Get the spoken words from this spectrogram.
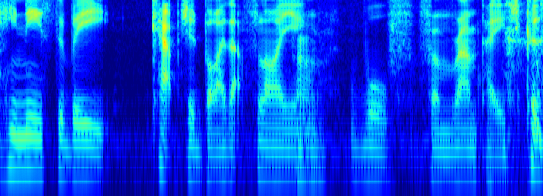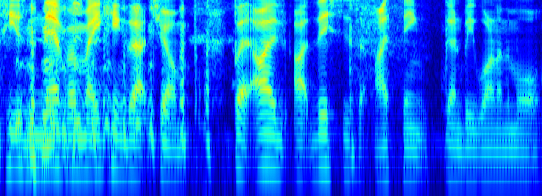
he needs to be captured by that flying wolf from Rampage because he's never making that jump. But I, I, this is, I think, going to be one of the more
